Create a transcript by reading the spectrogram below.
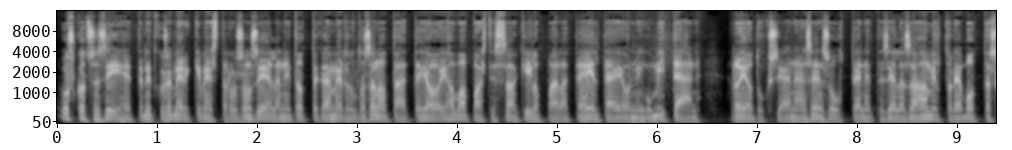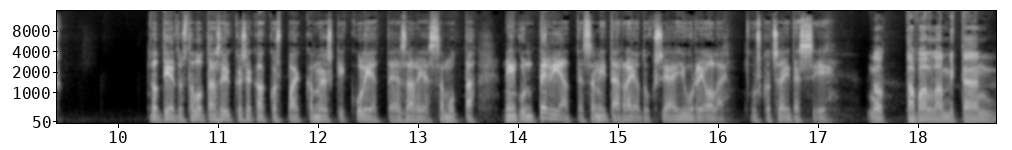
Uskotko siihen, että nyt kun se merkkimestaruus on siellä, niin totta kai Mersulta sanotaan, että joo, ihan vapaasti saa kilpailla, että heiltä ei ole niin mitään rajoituksia enää sen suhteen, että siellä saa Hamilton ja Bottas No tietysti halutaan se ykkös- ja kakkospaikka myöskin kuljettajasarjassa, mutta niin kuin periaatteessa mitään rajoituksia ei juuri ole. Uskotko itse siihen? No tavallaan mitään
